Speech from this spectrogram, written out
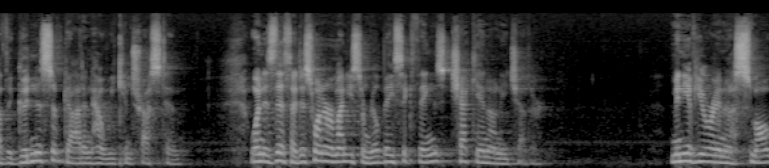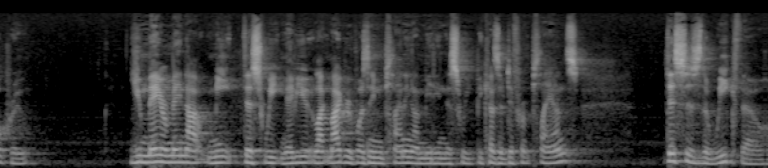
of the goodness of God and how we can trust Him. One is this I just want to remind you some real basic things. Check in on each other. Many of you are in a small group you may or may not meet this week. Maybe you, like my group, wasn't even planning on meeting this week because of different plans. This is the week, though,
